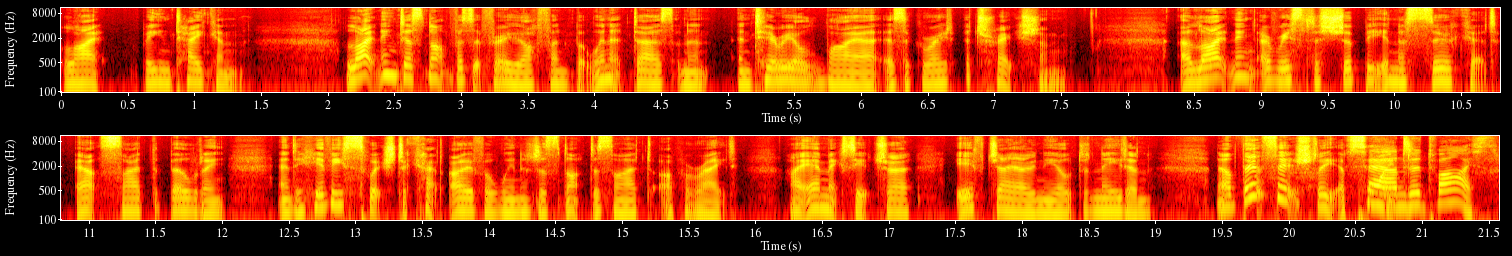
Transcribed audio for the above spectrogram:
light being taken. Lightning does not visit very often, but when it does, an interior wire is a great attraction. A lightning arrestor should be in a circuit outside the building and a heavy switch to cut over when it is not desired to operate. I am, etc. F. J. O'Neill, Dunedin. Now that's actually a Sound point. advice,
